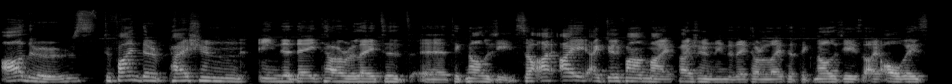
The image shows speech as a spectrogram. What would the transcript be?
others to find their passion in the data related uh, technology. So I, I, actually found my passion in the data related technologies. I always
